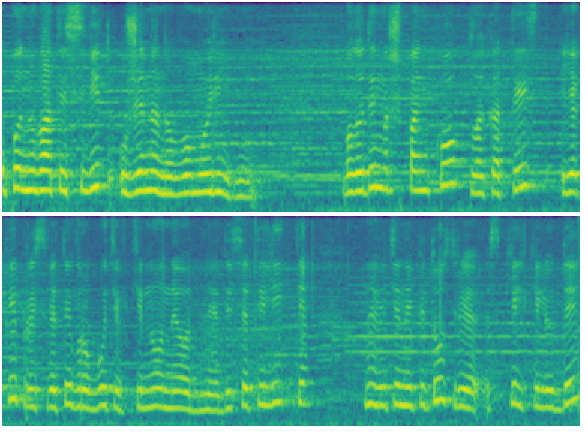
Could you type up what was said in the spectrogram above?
опанувати світ уже на новому рівні. Володимир Шпанько плакатист, який присвятив роботі в кіно не одне десятиліття, навіть і не підозрює, скільки людей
